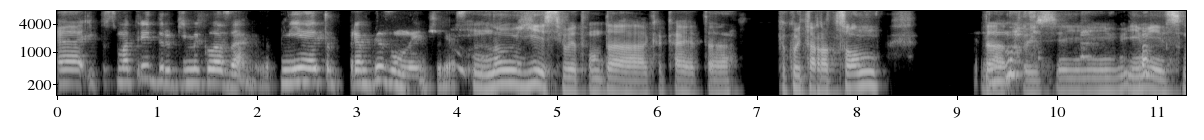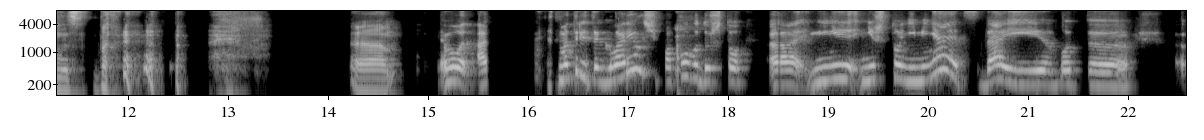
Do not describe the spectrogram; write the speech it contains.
Э, и посмотреть другими глазами. Вот мне это прям безумно интересно. Ну, есть в этом, да, какая-то какой-то рацион, да, ну, то есть имеет смысл. Эм. Вот, а смотри, ты говорил еще по поводу, что э, ни, ничто не меняется, да, и вот э, э,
